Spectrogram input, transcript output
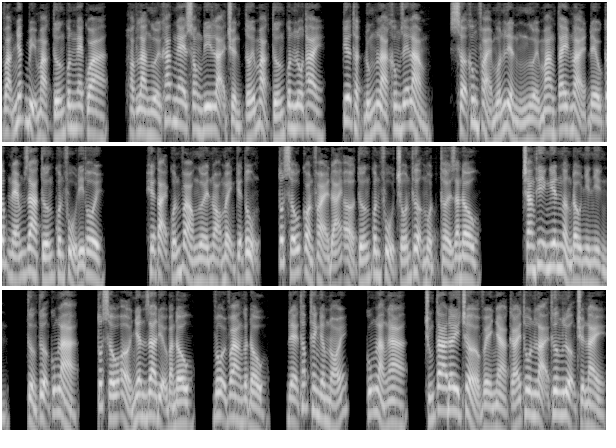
vạn nhất bị mạc tướng quân nghe qua, hoặc là người khác nghe xong đi lại chuyển tới mạc tướng quân lỗ thai, kia thật đúng là không dễ làm, sợ không phải muốn liền người mang tay nải đều cấp ném ra tướng quân phủ đi thôi. Hiện tại cuốn vào người nọ mệnh kiện tụng, tốt xấu còn phải đãi ở tướng quân phủ trốn thượng một thời gian đâu. Trang thi nghiên ngẩng đầu nhìn nhìn, tưởng tượng cũng là, tốt xấu ở nhân gia địa bàn đâu, vội vàng gật đầu, đệ thấp thanh âm nói, cũng là Nga, chúng ta đây trở về nhà cái thôn lại thương lượng chuyện này,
